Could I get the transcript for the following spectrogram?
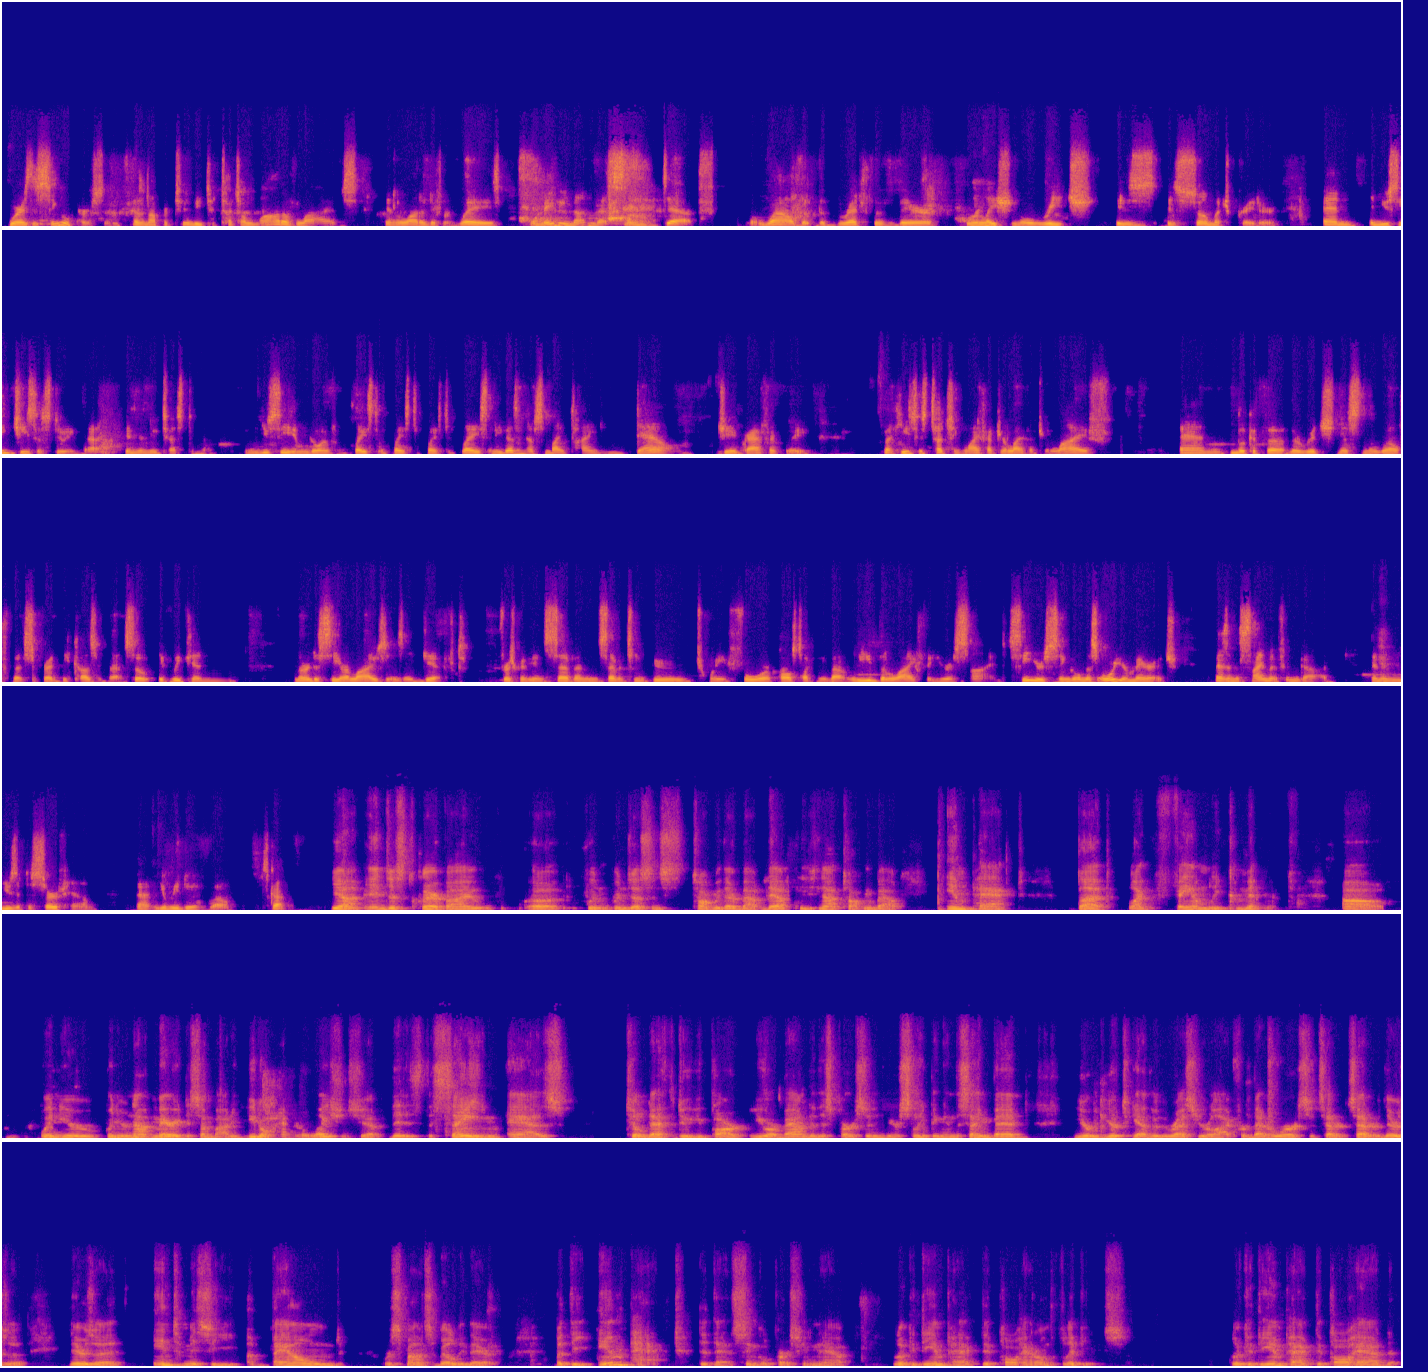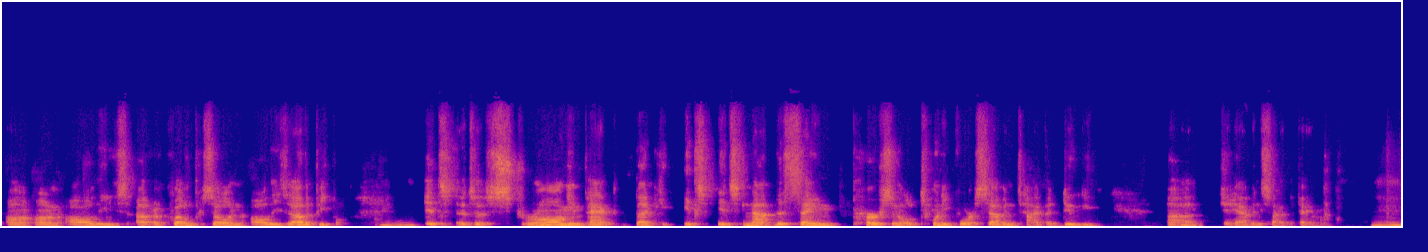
Whereas a single person has an opportunity to touch a lot of lives in a lot of different ways, and maybe not in that same depth, but wow, the, the breadth of their mm-hmm. relational reach is is so much greater. And and you see Jesus doing that in the New Testament. And you see him going from place to place to place to place, and he doesn't have somebody tying him down geographically, but he's just touching life after life after life. And look at the, the richness and the wealth that spread because of that. So if we can learn to see our lives as a gift, 1 Corinthians 7 17 through 24, Paul's talking about lead the life that you're assigned. See your singleness or your marriage as an assignment from God and then use it to serve Him. That you'll be doing well. Scott? Yeah, and just to clarify, uh, when, when Justin's talking there about depth, he's not talking about impact, but like family commitment. Uh, when you're when you're not married to somebody, you don't have a relationship that is the same as till death do you part. You are bound to this person. You're sleeping in the same bed. You're you're together the rest of your life for better, or worse, et cetera, et cetera. There's a there's a intimacy, a bound responsibility there. But the impact that that single person can have look at the impact that Paul had on the Philippians. Look at the impact that Paul had on, on all these, uh, Aquila and Priscilla and all these other people. Mm-hmm. It's it's a strong impact, but it's it's not the same personal 24-7 type of duty uh, mm-hmm. to have inside the family. Mm-hmm.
